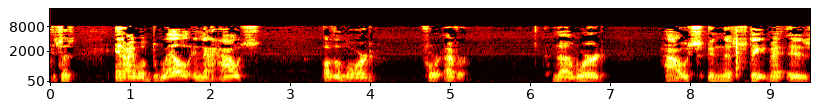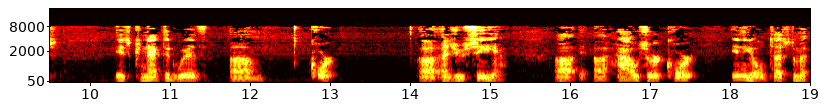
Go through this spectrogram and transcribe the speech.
He says, and I will dwell in the house of the Lord forever. The word house in this statement is is connected with um, court. Uh, as you see, uh, a house or a court in the Old Testament,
